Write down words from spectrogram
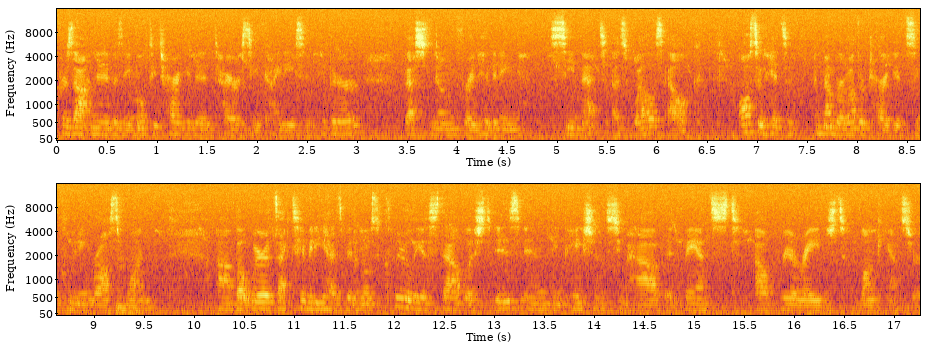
crizotinib is a multi-targeted tyrosine kinase inhibitor, best known for inhibiting c-Met as well as ALK. Also hits a, a number of other targets, including ROS1. Mm -hmm. Uh, but where its activity has been most clearly established is in the patients who have advanced ALK rearranged lung cancer.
